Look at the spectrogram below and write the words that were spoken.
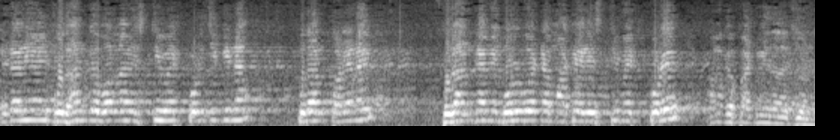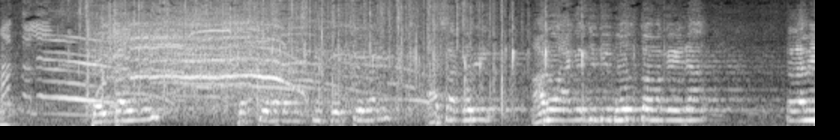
এটা নিয়ে আমি প্রধানকে বললাম এস্টিমেট করেছি কিনা? প্রধান করে নাই। প্রধানকে আমি বলব এটা মাঠের এস্টিমেট করে আমাকে পাঠিয়ে দেওয়ার জন্য। সেই কারণেই করতে পারি কি করতে পারি। আশা করি আরও আগে যদি বলতো আমাকে এটা তাহলে আমি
